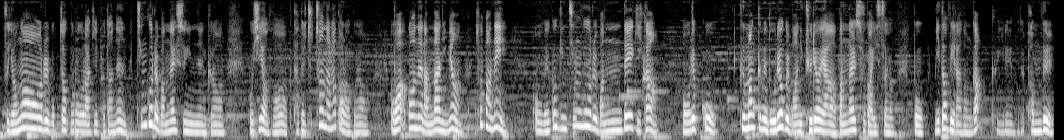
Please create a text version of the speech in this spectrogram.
그래서 영어를 목적으로라기보다는 친구를 만날 수 있는 그런 곳이어서 다들 추천을 하더라고요. 어학원을 안 다니면 초반에 어, 외국인 친구를 만들기가 어렵고 그만큼의 노력을 많이 들여야 만날 수가 있어요. 뭐 미더비라던가 그 이름이 뭐더라? 범블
